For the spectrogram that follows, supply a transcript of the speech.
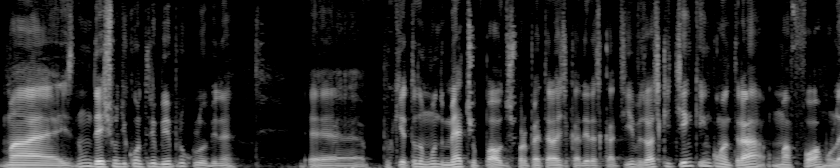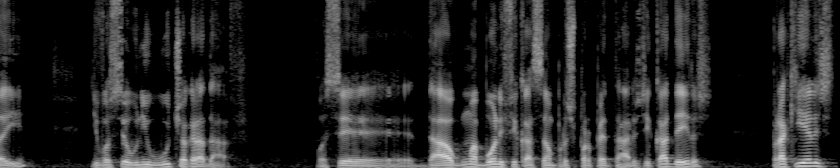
Mas não deixam de contribuir para o clube, né? é, porque todo mundo mete o pau dos proprietários de cadeiras cativas. Eu acho que tinha que encontrar uma fórmula aí de você unir o útil ao agradável. Você dar alguma bonificação para os proprietários de cadeiras para que eles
